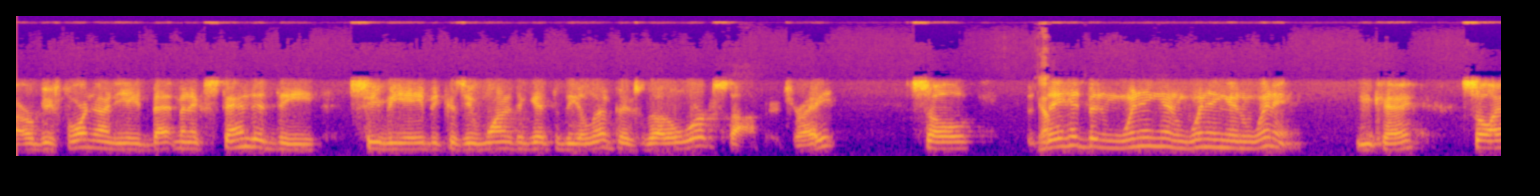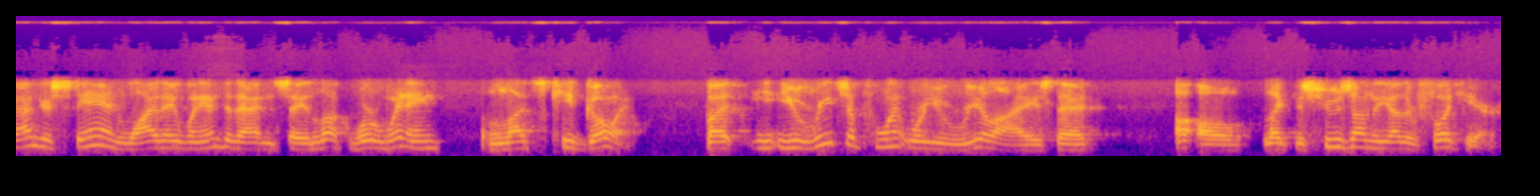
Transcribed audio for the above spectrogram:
or before '98, Bettman extended the CBA because he wanted to get to the Olympics without a work stoppage, right? So Yep. they had been winning and winning and winning. Okay, so I understand why they went into that and say, "Look, we're winning. Let's keep going." But you reach a point where you realize that, uh oh, like the shoes on the other foot here.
